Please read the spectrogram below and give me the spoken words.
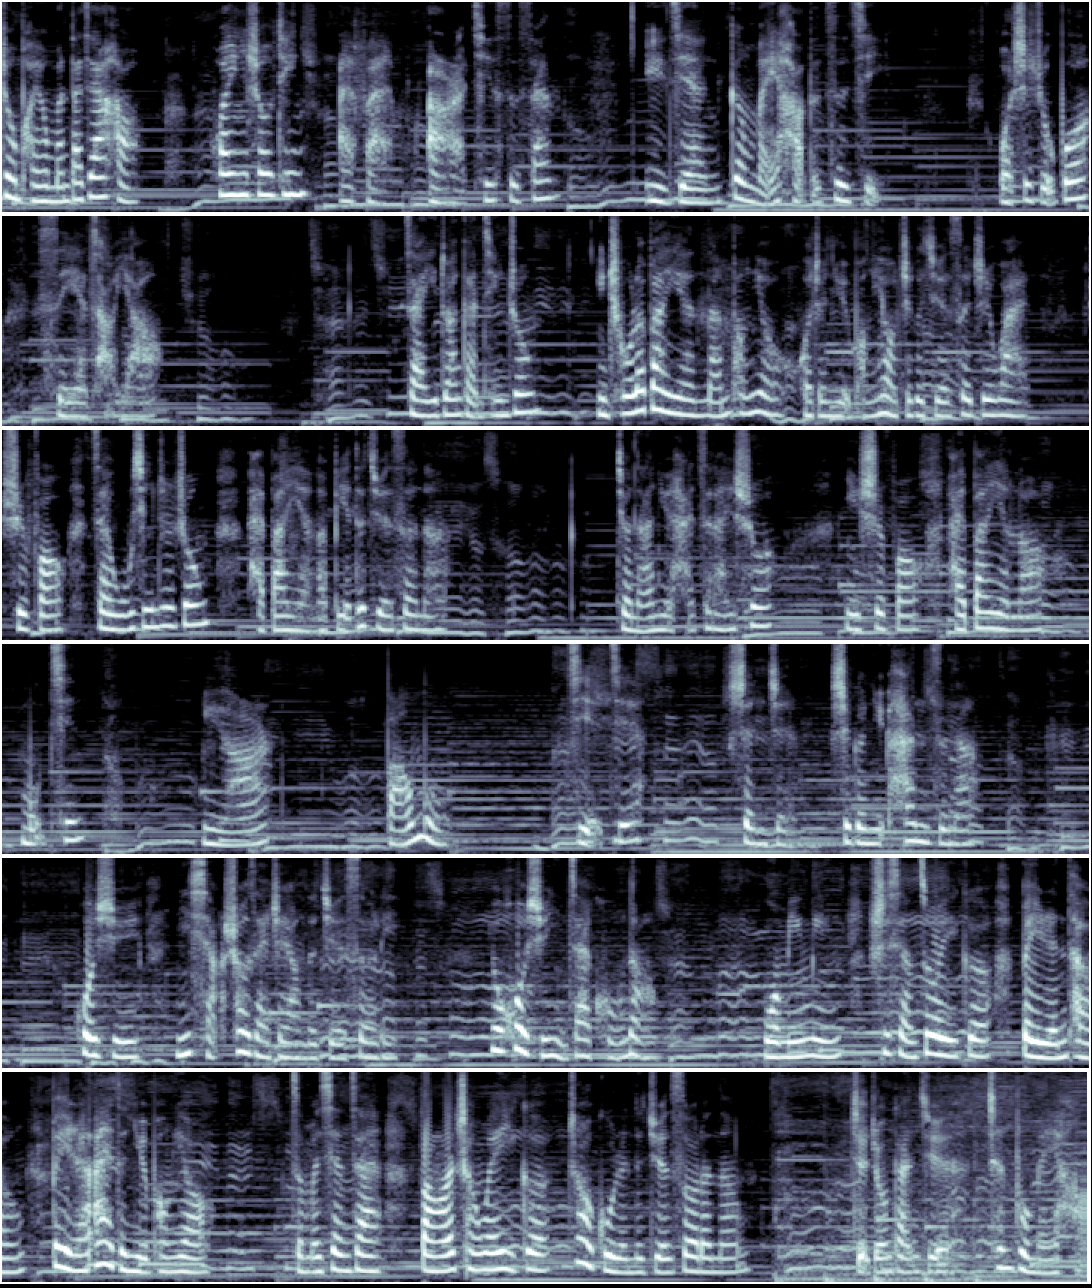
听众朋友们，大家好，欢迎收听 FM 二二七四三，遇见更美好的自己。我是主播四叶草瑶。在一段感情中，你除了扮演男朋友或者女朋友这个角色之外，是否在无形之中还扮演了别的角色呢？就拿女孩子来说，你是否还扮演了母亲、女儿、保姆、姐姐，甚至是个女汉子呢？或许你享受在这样的角色里，又或许你在苦恼：我明明是想做一个被人疼、被人爱的女朋友。怎么现在反而成为一个照顾人的角色了呢？这种感觉真不美好。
